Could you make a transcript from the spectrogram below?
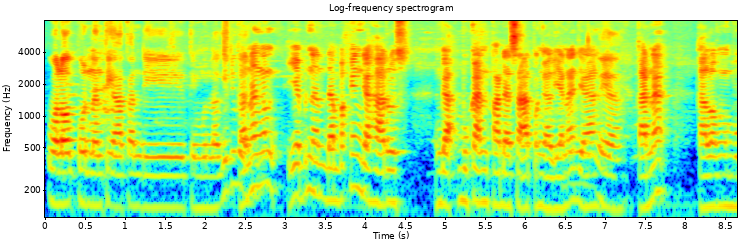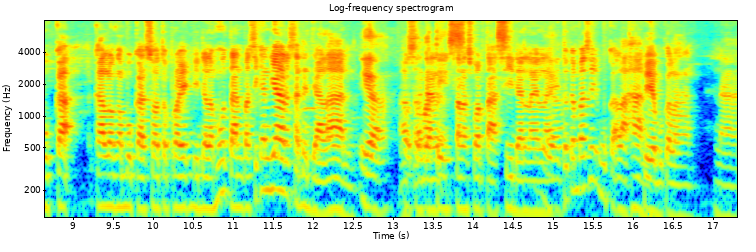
walaupun nanti akan ditimbun lagi juga karena kan iya benar dampaknya nggak harus nggak bukan pada saat penggalian aja. Iya. Karena kalau ngebuka kalau ngebuka suatu proyek di dalam hutan pasti kan dia harus ada jalan. Iya harus otomatis. ada transportasi dan lain-lain. Iya. itu kan pasti buka lahan. Iya buka lahan. nah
